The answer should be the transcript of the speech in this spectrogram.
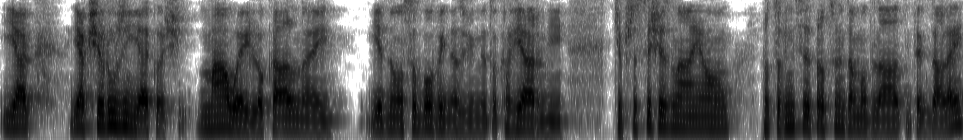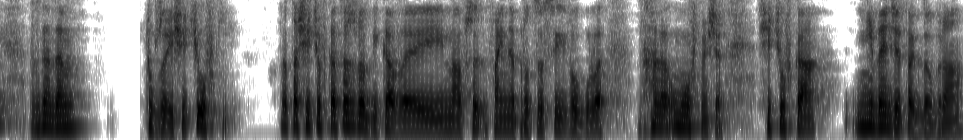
jak, jak się różni jakość małej, lokalnej, jednoosobowej, nazwijmy to kawiarni, gdzie wszyscy się znają, pracownicy pracują tam od lat i tak dalej, względem dużej sieciówki. No ta sieciówka też robi kawę i ma fajne procesy i w ogóle, no ale umówmy się, sieciówka nie będzie tak dobra,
